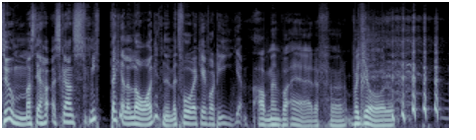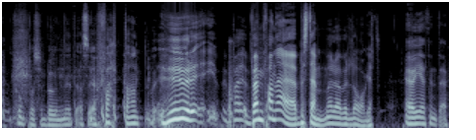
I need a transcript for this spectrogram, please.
dummaste? Ska han smitta hela laget nu med två veckor kvar till EM? Ja men vad är det för, vad gör fotbollsförbundet? Alltså jag fattar inte, hur, vem fan är bestämmer över laget? Jag vet inte.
